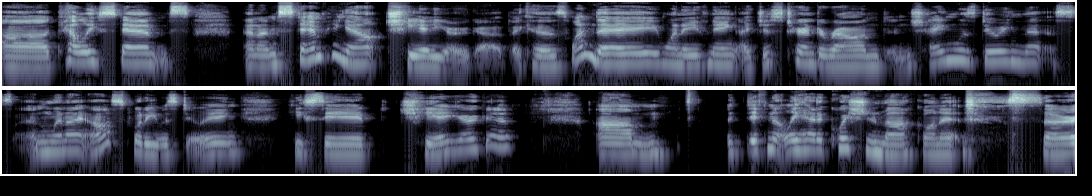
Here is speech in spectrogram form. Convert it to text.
uh, Kellie Stamps, and I'm stamping out chair yoga because one day, one evening, I just turned around and Shane was doing this. And when I asked what he was doing, he said chair yoga. Um, it definitely had a question mark on it. so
